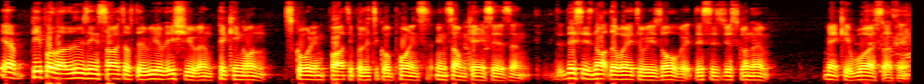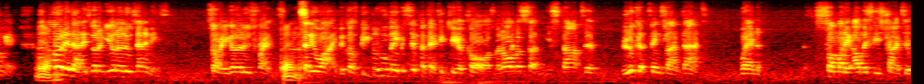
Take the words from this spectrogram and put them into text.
Yeah, people are losing sight of the real issue and picking on scoring party political points in some cases. And this is not the way to resolve it. This is just going to make it worse, I think. And yeah. not only that, it's gonna, you're going to lose enemies. Sorry, you're going to lose friends. friends. I'll tell you why. Because people who may be sympathetic to your cause, when all of a sudden you start to look at things like that, when somebody obviously is trying to,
